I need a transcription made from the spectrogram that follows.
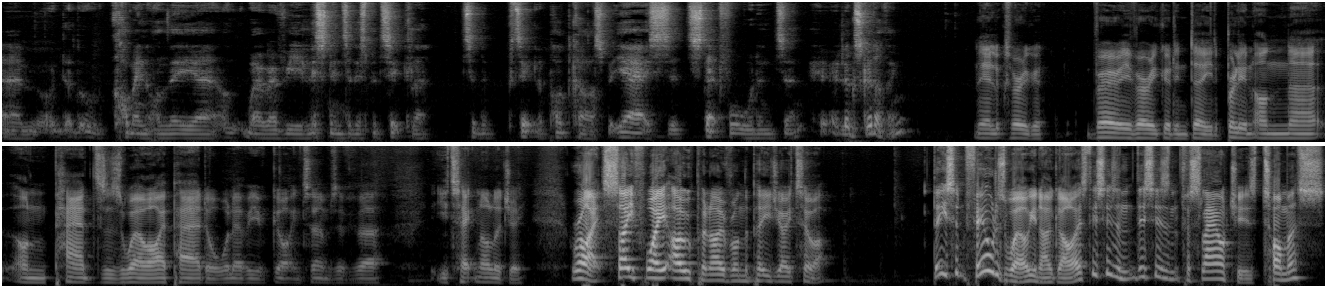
Um, or, comment on the uh, wherever you're listening to this particular to the particular podcast. But yeah, it's a step forward and uh, it looks good. I think. Yeah, it looks very good. Very, very good indeed. Brilliant on uh, on pads as well, iPad or whatever you've got in terms of uh, your technology. Right, Safeway Open over on the PGA Tour. Decent field as well, you know, guys. This isn't this isn't for slouches. Thomas,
